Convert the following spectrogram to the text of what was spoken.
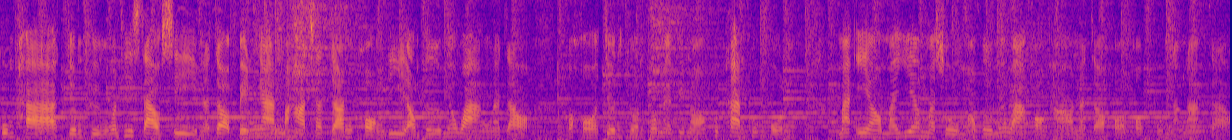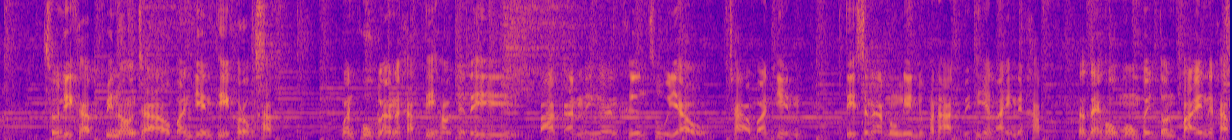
กุมภาจนถึงวันที่ซาวสี่นะเจ้าเป็นงานมหาชัจรรย์ของดีอำเภอแม่วางนะเจ้า ก็ขอเชิญชวนพ่อแม่พี่น้องทุกท่านทุกคน มาเอี่ยวมาเยี่ยมมาชมอำเภอแม่วางของเฮานะเจ้าขอขอบคุณนักนักเจ้า สวัสดีครับ พี่น้องชาวบันเย็นที่เคารพครับวันพุกแล้วนะครับที่เราจะได้ปากันในงานคืนสู่เย้าชาวบานเย็น ที่สนามโรงเรียนยุพราชวิทยาลัยนะครับ ตั้งแต่6โมงเป็นต้นไปนะครับ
